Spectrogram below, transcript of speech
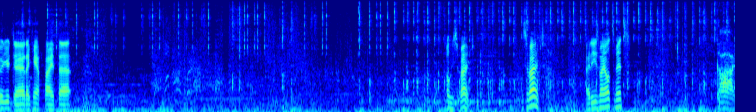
Dude, you're dead. I can't fight that. Oh, he survived. He survived. I had to use my ultimate. God.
